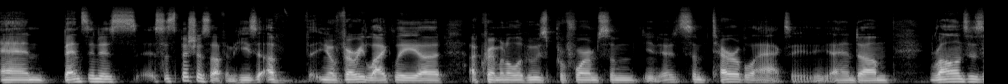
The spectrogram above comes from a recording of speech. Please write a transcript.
and Benson is suspicious of him. He's a you know very likely a, a criminal who's performed some you know some terrible acts, and um, Rollins is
